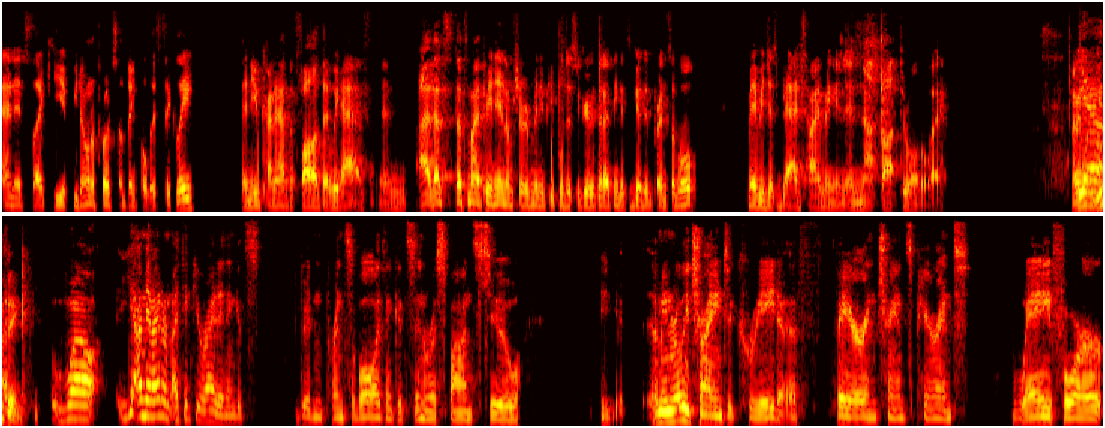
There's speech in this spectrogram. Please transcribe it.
and it's like if you don't approach something holistically, then you kind of have the fallout that we have. And I, that's that's my opinion. I'm sure many people disagree with it. I think it's good in principle, maybe just bad timing and, and not thought through all the way. I mean, yeah, what do you think? Well, yeah, I mean, I don't. I think you're right. I think it's good in principle. I think it's in response to. I mean, really trying to create a fair and transparent way for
